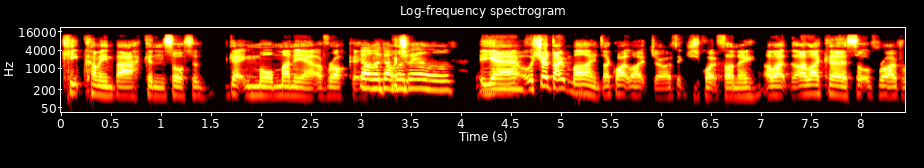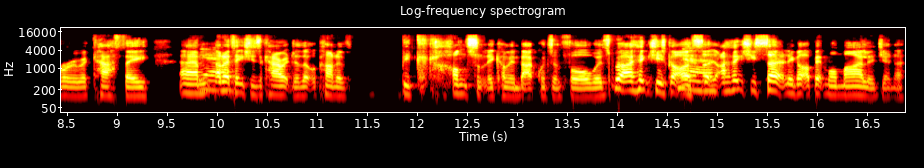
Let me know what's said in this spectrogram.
keep coming back and sort of getting more money out of Rocky. Dollar dollar which, bills. Yeah, mm. which I don't mind. I quite like Jo. I think she's quite funny. I like I like her sort of rivalry with Kathy. Um, yeah. I don't think she's a character that will kind of be constantly coming backwards and forwards, but I think she's got. Yeah. A, I think she's certainly got a bit more mileage in her.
